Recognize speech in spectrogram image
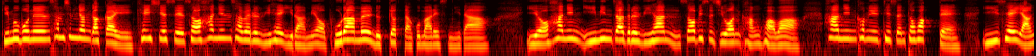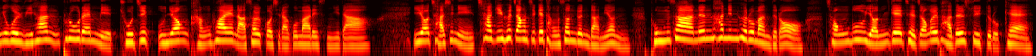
김 후보는 30년 가까이 KCS에서 한인 사회를 위해 일하며 보람을 느꼈다고 말했습니다. 이어 한인 이민자들을 위한 서비스 지원 강화와 한인 커뮤니티 센터 확대, 2세 양육을 위한 프로그램 및 조직 운영 강화에 나설 것이라고 말했습니다. 이어 자신이 차기 회장직에 당선된다면 봉사하는 한인회로 만들어 정부 연계 재정을 받을 수 있도록 해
